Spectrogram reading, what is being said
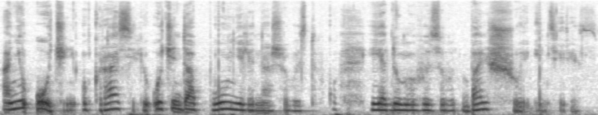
Они очень украсили, очень дополнили нашу выставку, и я думаю, вызовут большой интерес.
